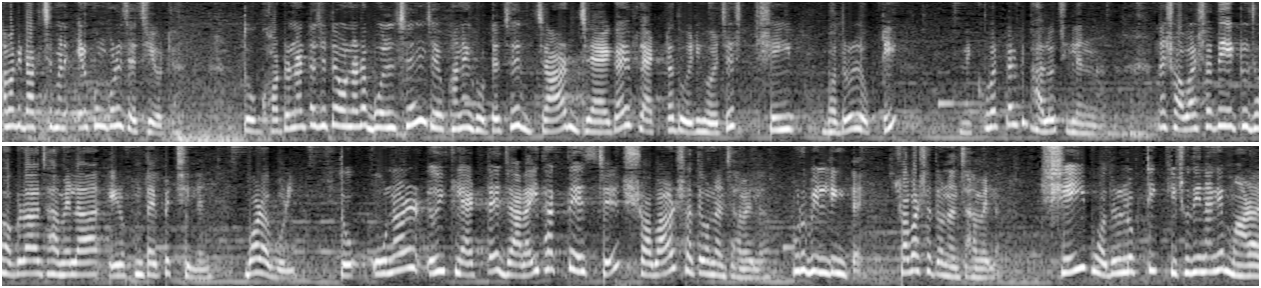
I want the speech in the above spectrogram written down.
আমাকে ডাকছে মানে এরকম করে চেঁচিয়ে ওঠে। তো ঘটনাটা যেটা ওনারা বলছেন যে ওখানে ঘটেছে, যার জায়গায় ফ্ল্যাটটা তৈরি হয়েছে, সেই ভদ্রলোকটি মানে খুব একটা আর কি ভালো ছিলেন না। মানে সবার সাথেই একটু ঝগড়া, ঝামেলা এরকম টাইপের ছিলেন, বরাবরই। তো ওনার ওই ফ্ল্যাটটায় যারাই থাকতে এসছে, সবার সাথে ওনার ঝামেলা, পুরো বিল্ডিংটায়, সবার সাথে ওনার ঝামেলা। সেই ভদ্রলোকটি কিছুদিন আগে মারা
